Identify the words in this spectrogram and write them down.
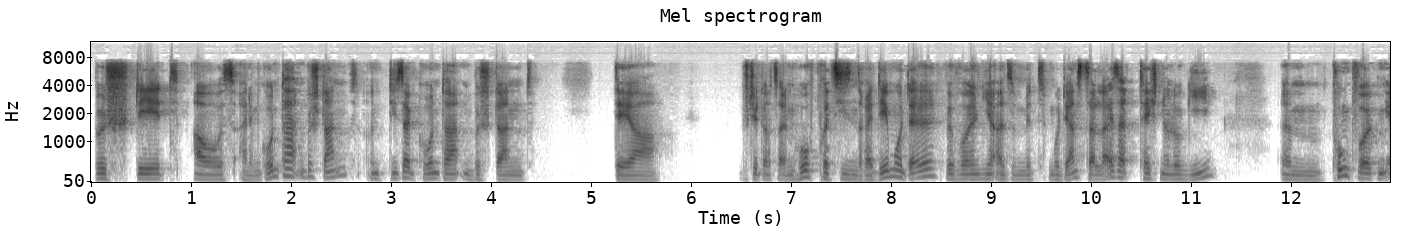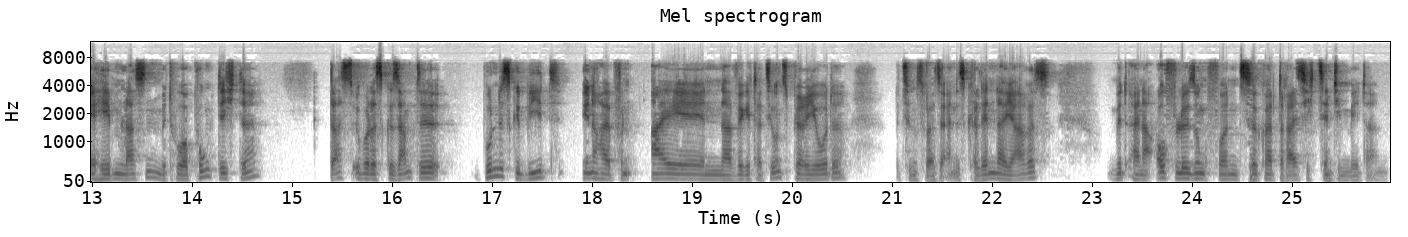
besteht aus einem Grunddatenbestand und dieser Grunddatenbestand, der besteht aus einem hochpräzisen 3D-Modell. Wir wollen hier also mit modernster Lasertechnologie ähm, Punktwolken erheben lassen mit hoher Punktdichte, das über das gesamte Bundesgebiet innerhalb von einer Vegetationsperiode beziehungsweise eines Kalenderjahres mit einer Auflösung von circa 30 Zentimetern,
